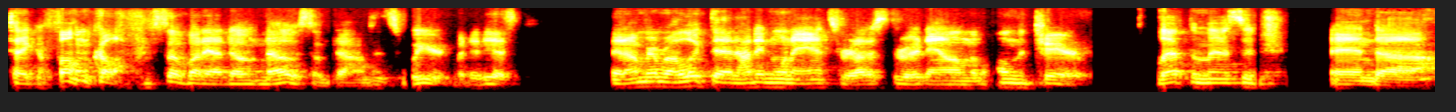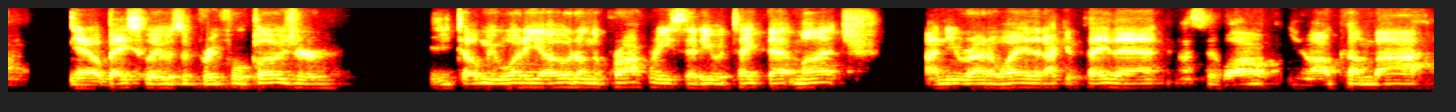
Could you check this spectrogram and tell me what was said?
take a phone call from somebody I don't know. Sometimes it's weird, but it is. And I remember I looked at it. I didn't want to answer it. I just threw it down on the on the chair, left the message, and uh, you know, basically it was a pre foreclosure. He told me what he owed on the property. He said he would take that much. I knew right away that I could pay that. I said, "Well, I'll, you know, I'll come by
